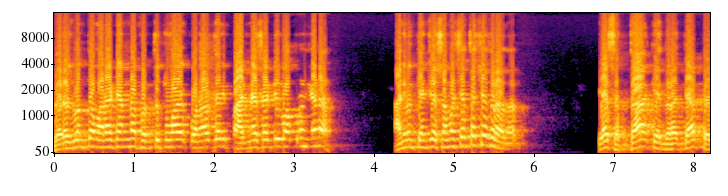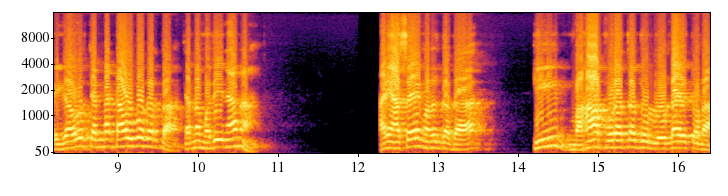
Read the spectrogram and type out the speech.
गरजवंत मराठ्यांना फक्त तुम्हाला कोणाला तरी पाडण्यासाठी वापरून घेणार. आणि मग त्यांच्या समस्या तशाच राहतात. या सत्ता केंद्राच्या परिघावर त्यांना का उभं करता? त्यांना मध्ये न्या ना. आणि असं आहे म्हणत दादा की महापुराचा जो लोंढा येतो ना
